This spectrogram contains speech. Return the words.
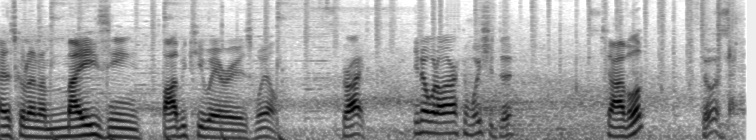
and it's got an amazing barbecue area as well. Great. You know what I reckon we should do? Let's go have a look. Let's do it.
